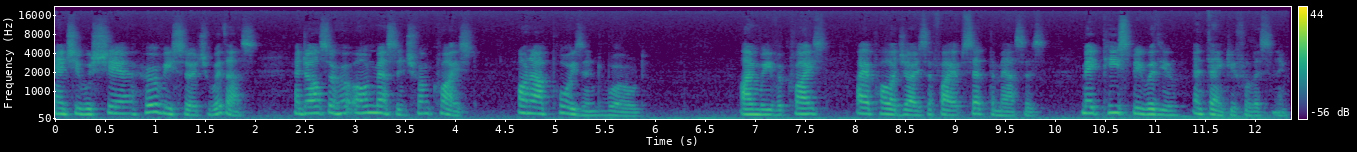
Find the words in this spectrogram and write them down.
and she will share her research with us and also her own message from Christ on our poisoned world. I'm Reva Christ. I apologize if I upset the masses. May peace be with you, and thank you for listening.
